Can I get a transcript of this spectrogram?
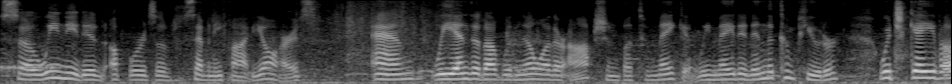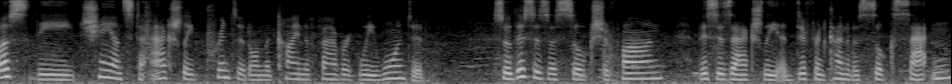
So we needed upwards of 75 yards. And we ended up with no other option but to make it. We made it in the computer, which gave us the chance to actually print it on the kind of fabric we wanted. So this is a silk chiffon. This is actually a different kind of a silk satin.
